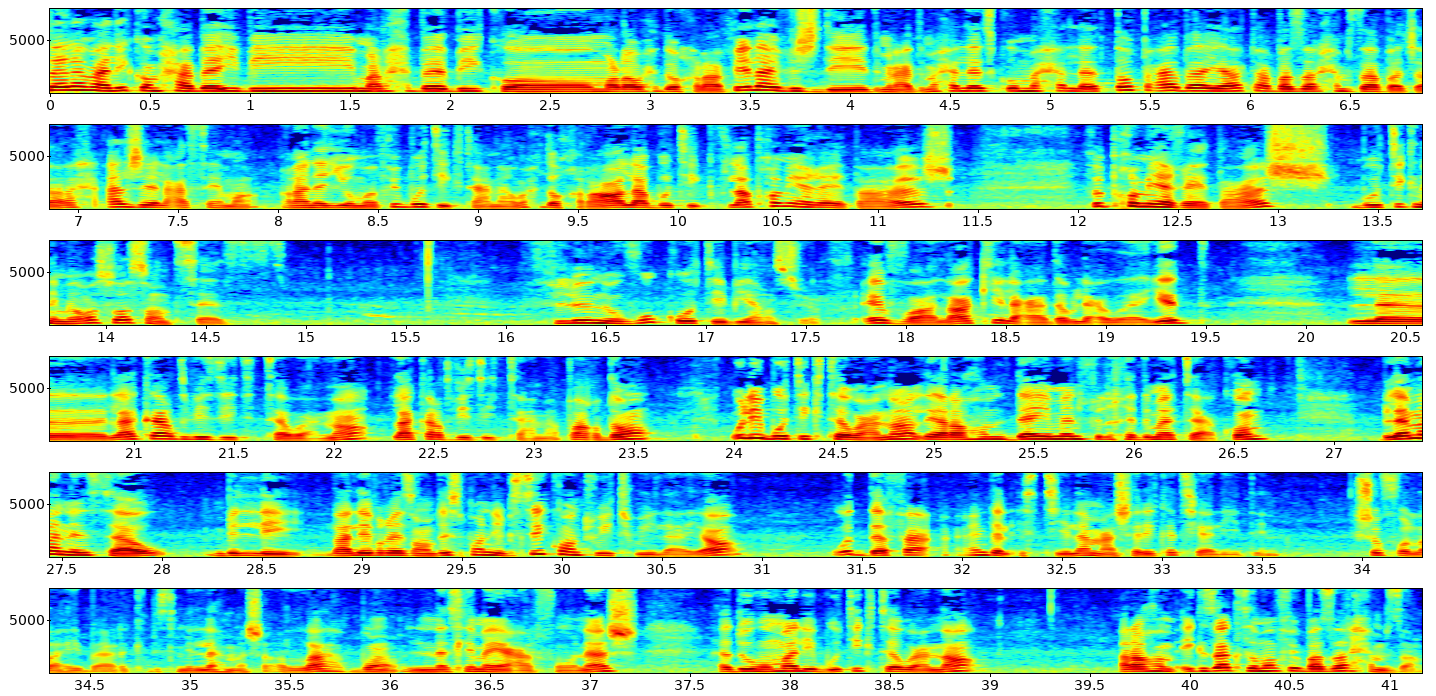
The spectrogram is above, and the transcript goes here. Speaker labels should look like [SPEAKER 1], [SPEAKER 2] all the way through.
[SPEAKER 1] السلام عليكم حبايبي مرحبا بكم مرة واحدة أخرى في live جديد من عند محلاتكم محلات توب عباية تاع بازار حمزة باش جراح Alger العاصمه رانا اليوم في بوتيك تاعنا واحدة أخرى la boutique في la première étage في première étage boutique numéro 76 في le nouveau côté bien sûr et voilà كي العاده والعوايد la carte visite تاعنا la carte visite تاعنا pardon و les boutiques تاعنا اللي راهم دائما في الخدمه تاعكم بلا ما ننساو باللي la livraison disponible 58 ولاية والدفع عند الاستلام مع شركة ياليدين. شوفوا الله يبارك. بسم الله ما شاء الله. bon الناس اللي ما يعرفوناش هادو هما les boutiques تاعنا راهم exactement في بازار حمزة.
